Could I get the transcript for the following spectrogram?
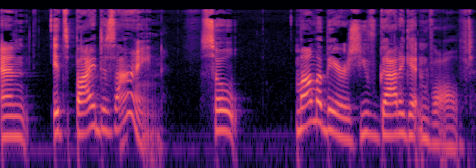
And it's by design. So, mama bears, you've got to get involved.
